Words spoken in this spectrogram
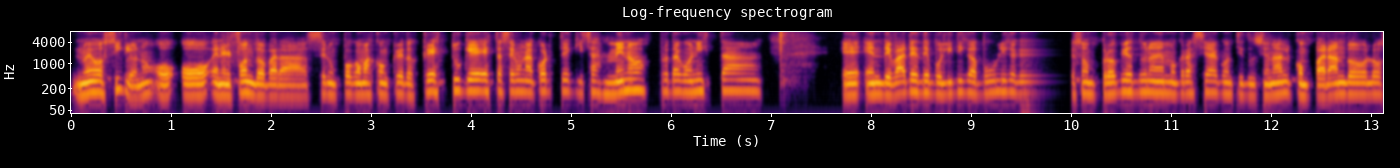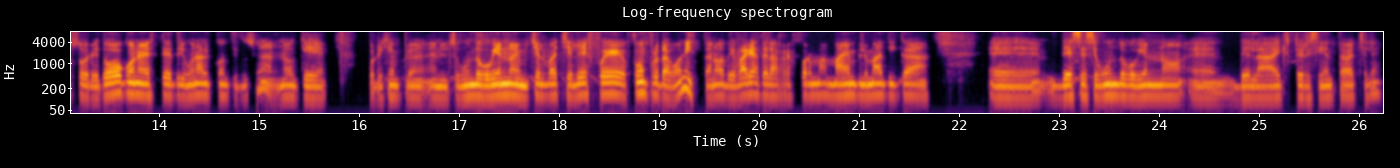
nuevo ciclo, ¿no? O, en el fondo, para ser un poco más concretos, ¿crees tú que esta será una corte quizás menos protagonista eh, en debates de política pública que, son propios de una democracia constitucional, comparándolo sobre todo con este Tribunal Constitucional, ¿no? Que por ejemplo, en el segundo gobierno de Michelle Bachelet fue, fue un protagonista ¿no? de varias de las reformas más emblemáticas eh, de ese segundo gobierno eh, de la expresidenta Bachelet.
